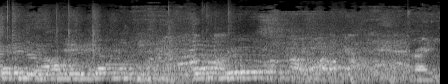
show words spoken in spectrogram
fifty, all the drum, drum groups. Right.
